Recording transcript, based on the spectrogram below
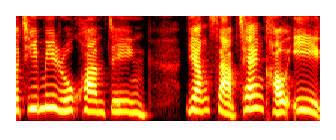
ยที่ไม่รู้ความจริง ยังสาปแช่งเขาอีก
